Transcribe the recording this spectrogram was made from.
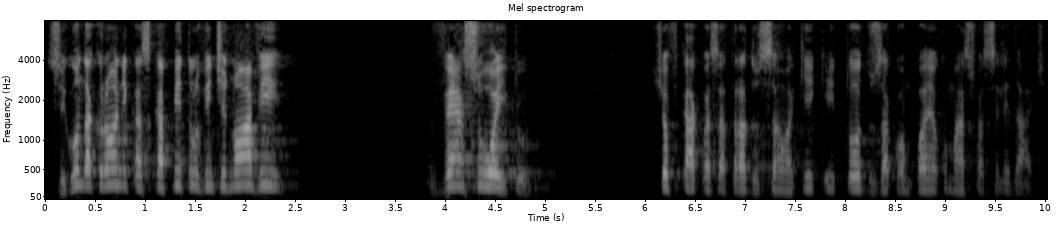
Segunda Crônicas, capítulo 29, verso 8. Deixa eu ficar com essa tradução aqui que todos acompanham com mais facilidade.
